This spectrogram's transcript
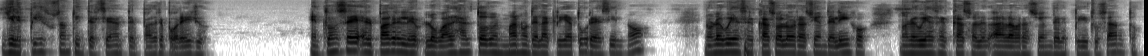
y el Espíritu Santo intercede ante el Padre por ellos. Entonces el Padre le, lo va a dejar todo en manos de la criatura, es decir, no, no le voy a hacer caso a la oración del Hijo, no le voy a hacer caso a la oración del Espíritu Santo.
